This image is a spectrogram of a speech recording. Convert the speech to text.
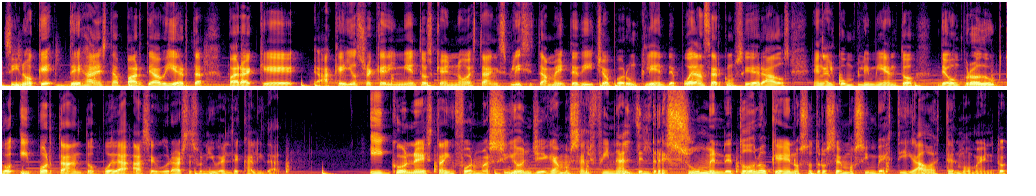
sino que deja esta parte abierta para que aquellos requerimientos que no están explícitamente dichos por un cliente puedan ser considerados en el cumplimiento de un producto y por tanto pueda asegurarse su nivel de calidad. Y con esta información llegamos al final del resumen de todo lo que nosotros hemos investigado hasta el momento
